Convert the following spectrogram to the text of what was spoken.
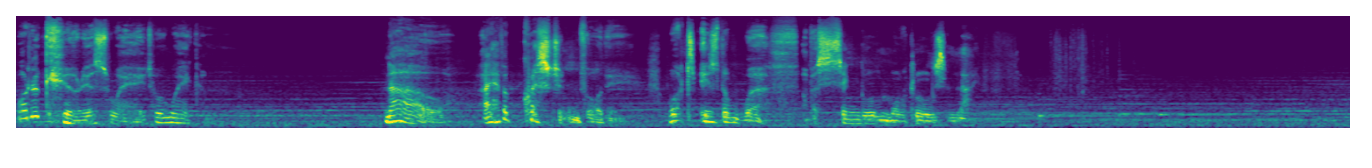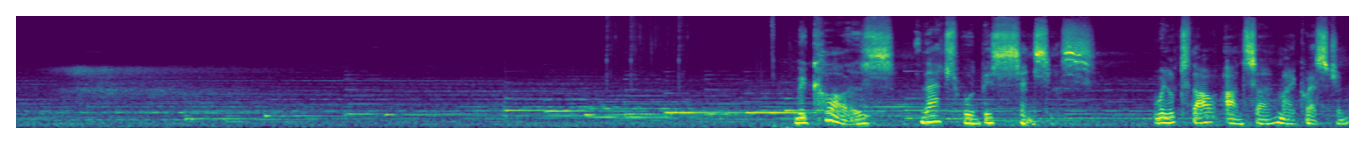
What a curious way to awaken. Now, I have a question for thee. What is the worth of a single mortal's life? because that would be senseless. Wilt thou answer my question?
